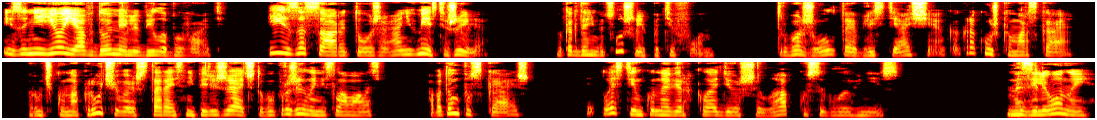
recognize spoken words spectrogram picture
Из-за нее я в доме любила бывать. И из-за Сары тоже, они вместе жили. Вы когда-нибудь слушали патефон? Труба желтая, блестящая, как ракушка морская. Ручку накручиваешь, стараясь не пережать, чтобы пружина не сломалась, а потом пускаешь. И пластинку наверх кладешь, и лапку с иглой вниз. На зеленый,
